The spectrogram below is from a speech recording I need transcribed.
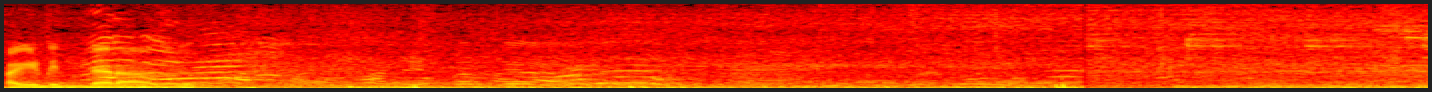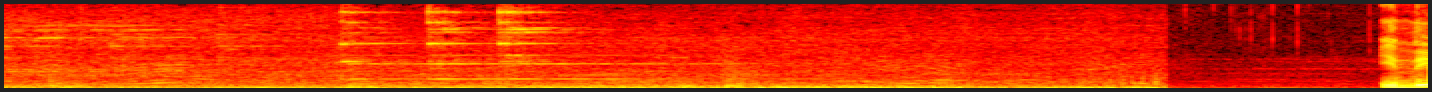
పగిడిద్దరాజు ఇది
